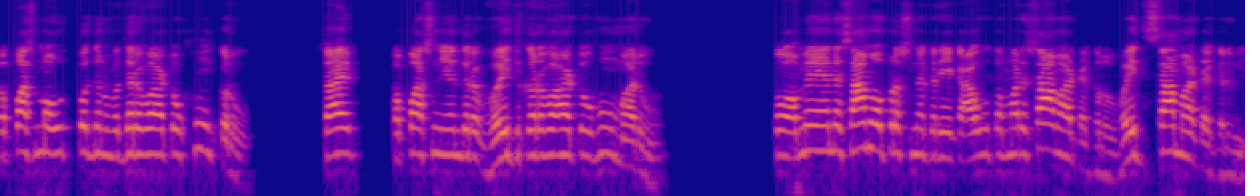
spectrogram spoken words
કપાસમાં ઉત્પાદન વધારવા હાટુ શું કરવું સાહેબ કપાસની અંદર વૈધ કરવા હાટુ શું મારું? તો અમે એને સામો પ્રશ્ન કરીએ કે આવું તમારે શા માટે કરવું? વૈધ શા માટે કરવી?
